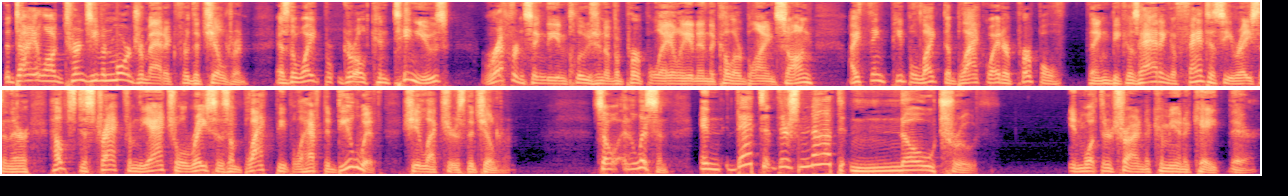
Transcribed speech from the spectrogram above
The dialogue turns even more dramatic for the children as the white girl continues referencing the inclusion of a purple alien in the colorblind song. I think people like the black, white, or purple thing because adding a fantasy race in there helps distract from the actual racism black people have to deal with, she lectures the children. So uh, listen, and that's, there's not no truth in what they're trying to communicate there.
